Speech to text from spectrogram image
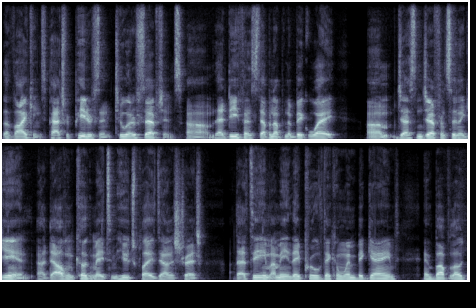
The Vikings, Patrick Peterson, two interceptions. Um, that defense stepping up in a big way. Um, Justin Jefferson again. Uh, Dalvin Cook made some huge plays down the stretch. That team, I mean, they proved they can win big games, and Buffalo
